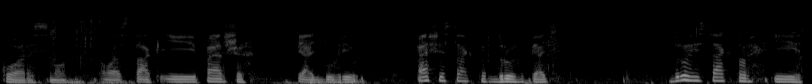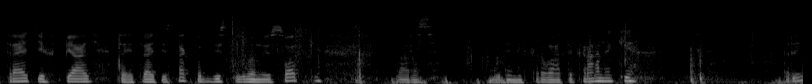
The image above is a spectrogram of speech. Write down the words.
корисно. Ось так. І перших 5 бугрів перший сектор, других 5 другий сектор і третіх 5, цей третій сектор 2,5 сотки. Зараз будемо відкривати краники. Три,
